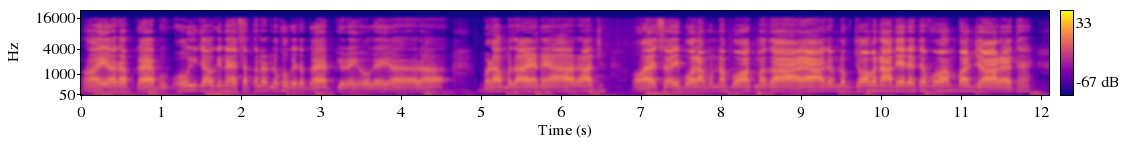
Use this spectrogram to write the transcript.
हाँ यार, अब गायब हो ही जाओगे ना, ऐसा कलर लिखोगे तो गायब क्यों नहीं हो गए यार हाँ। बड़ा मज़ा आया ना यार आज। और ऐसा ही बोला मुन्ना, बहुत मज़ा आया। आज हम लोग जो बना दे रहे थे, वो हम बन जा रहे थे।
